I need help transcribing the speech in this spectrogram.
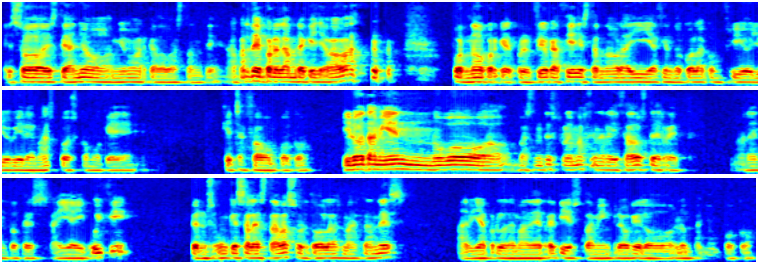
eso este año a mí me ha marcado bastante. Aparte por el hambre que llevaba, pues no, porque por el frío que hacía y estar una hora ahí haciendo cola con frío, lluvia y demás, pues como que, que chafaba un poco. Y luego también hubo bastantes problemas generalizados de red. ¿vale? Entonces ahí hay wifi, pero según qué sala estaba, sobre todo las más grandes, había problema de red y eso también creo que lo, lo empañó un poco.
